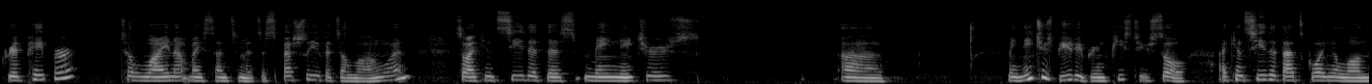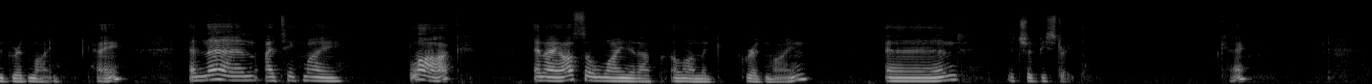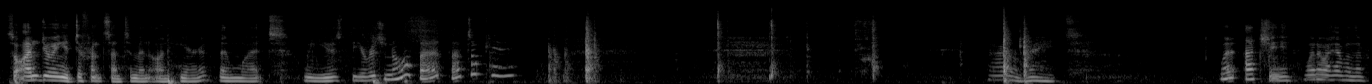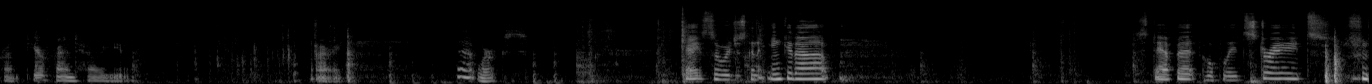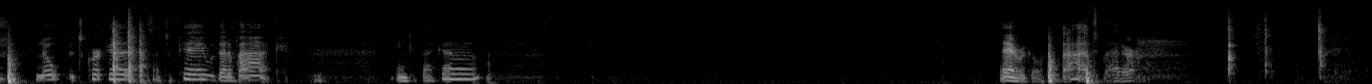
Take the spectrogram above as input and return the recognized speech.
grid paper to line up my sentiments, especially if it's a long one. So I can see that this May Nature's uh, May Nature's Beauty bring peace to your soul. I can see that that's going along the grid line, okay? And then I take my block and I also line it up along the grid line and it should be straight. Okay. So I'm doing a different sentiment on here than what we used the original, but that's okay. All right. What, actually, what do I have on the front? Dear friend, how are you? All right. That works. Okay, so we're just going to ink it up. Stamp it. Hopefully it's straight. nope, it's crooked. That's okay. We got it back. Ink it back up. There we go. That's better.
